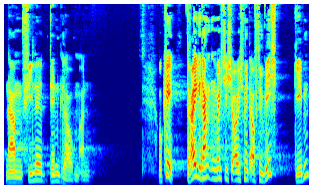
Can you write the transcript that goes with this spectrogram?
nahmen viele den Glauben an. Okay, drei Gedanken möchte ich euch mit auf den Weg geben.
